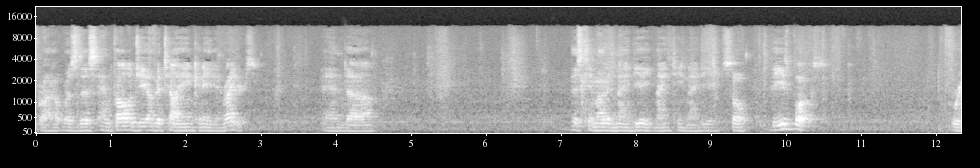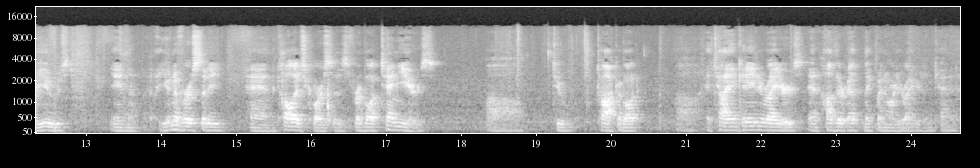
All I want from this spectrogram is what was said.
brought out was this Anthology of Italian Canadian Writers. And uh, this came out in 98, 1998. So these books were used in university and college courses for about 10 years uh, to talk about Italian Canadian writers and other ethnic minority writers in Canada.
